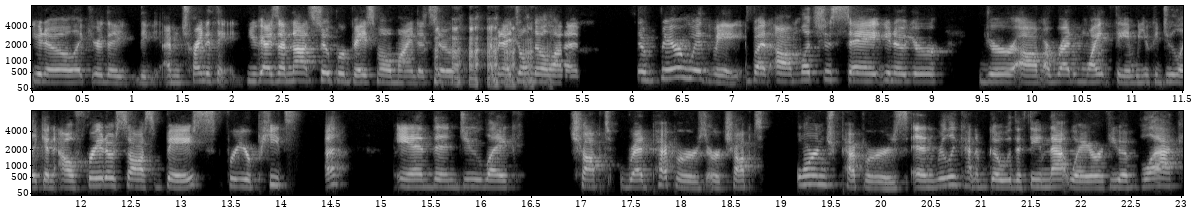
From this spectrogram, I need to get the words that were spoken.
you know like you're the, the i'm trying to think you guys i'm not super baseball minded so i mean i don't know a lot of so bear with me but um let's just say you know you're you're um, a red and white theme you could do like an alfredo sauce base for your pizza and then do like chopped red peppers or chopped orange peppers and really kind of go with the theme that way or if you have black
